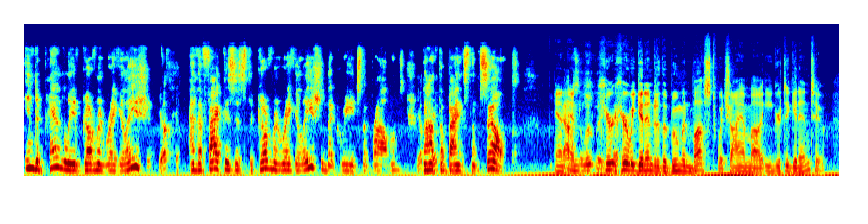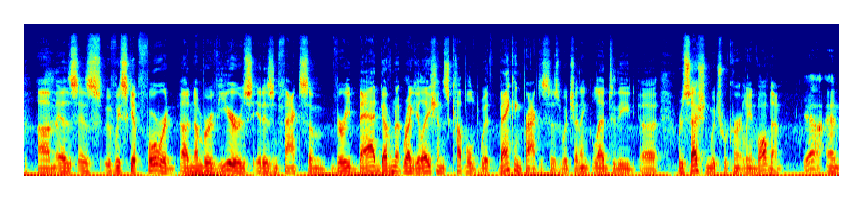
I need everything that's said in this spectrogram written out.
independently of government regulation. Yep. And the fact is, it's the government regulation that creates the problems, yep, not yep. the banks themselves. And, Absolutely. and here, here we get into the boom and bust, which I am uh, eager to get into. Um, as, as if we skip forward a number of years, it is in fact some very bad government regulations coupled with banking practices, which I think led to the uh, recession which we're currently involved in. Yeah, and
